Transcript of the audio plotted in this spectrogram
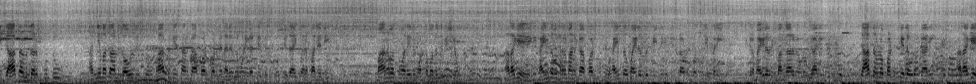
ఈ జాతరలు జరుపుకుంటూ అన్ని మతాలను గౌరవిస్తూ భారతదేశాన్ని కాపాడుకోవడమే నరేంద్ర మోడీ గారు చేసే స్ఫూర్తిదాయకమైన పని అది. మానవత్వం అనేది మొట్టమొదటి విషయం. అలాగే హైందవ ధర్మాన్ని కాపాడుకుంటూ హైందవ మహిళల్లో చైతన్యం తీసుకురావడం కోసం చెప్పని ఇక్కడ మహిళలకు బంగారం ఇవ్వడం కానీ జాతరలో పట్టు చీరలు ఇవ్వడం కానీ అలాగే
